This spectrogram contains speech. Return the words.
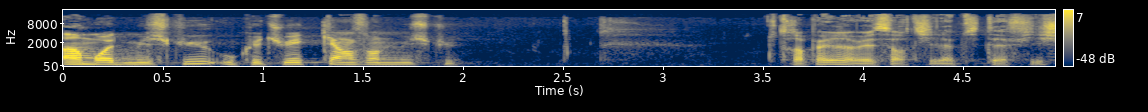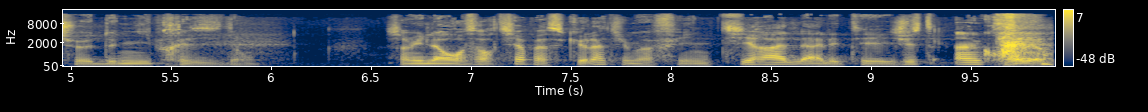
un mois de muscu ou que tu aies 15 ans de muscu. Tu te rappelles, j'avais sorti la petite affiche Denis Président. J'ai envie de la ressortir parce que là, tu m'as fait une tirade, là, elle était juste incroyable.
